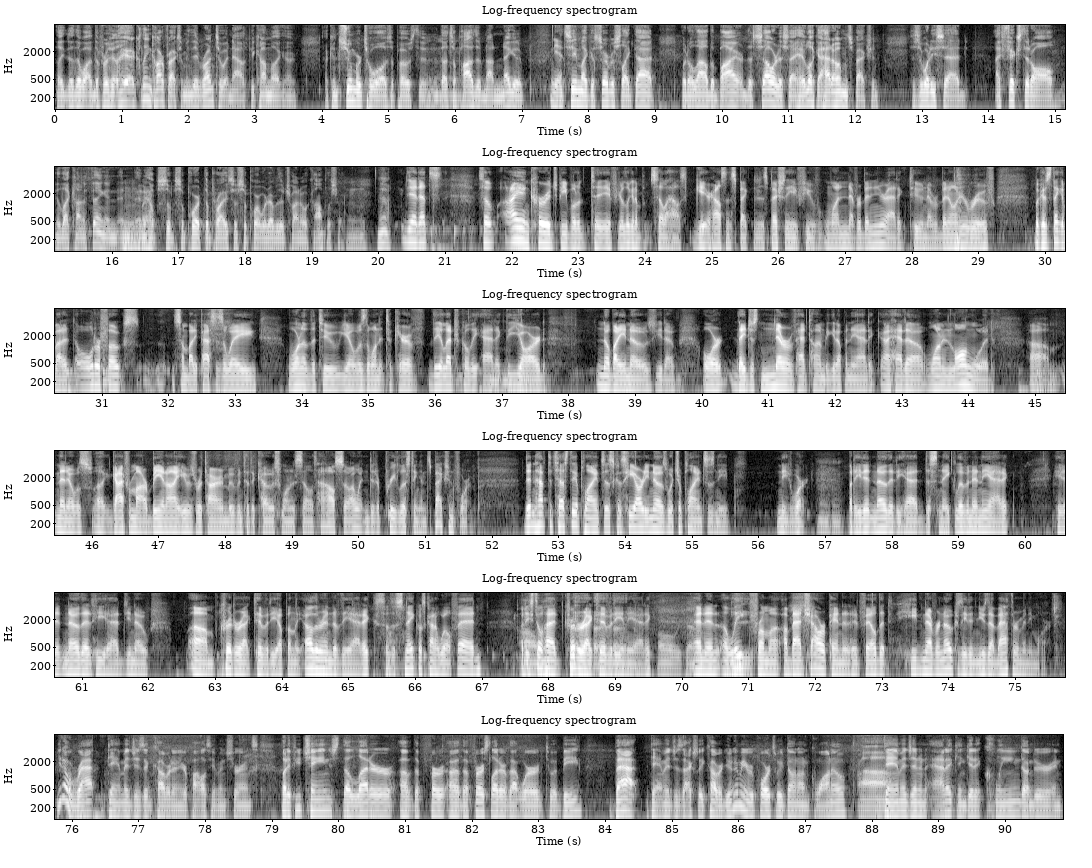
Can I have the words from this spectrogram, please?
Like the, the, the first, thing, hey, a clean Carfax. I mean, they run to it now. It's become like a, a consumer tool as opposed to that's a Mm-hmm. positive, not a negative. Yeah. It seemed like a service like that would allow the buyer, the seller, to say, "Hey, look, I had a home inspection. This is what he said. I fixed it all, you know, that kind of thing, and, and, mm-hmm. and it helps su- support the price or support whatever they're trying to accomplish. There. Mm-hmm. Yeah, Yeah, that's so. I encourage people to, to, if you're looking to sell a house, get your house inspected, especially if you've one never been in your attic, two never been on your roof, because think about it, older folks, somebody passes away, one of the two, you know, was the one that took care of the electrical, the attic, the mm-hmm. yard. Nobody knows, you know, or they just never have had time to get up in the attic. I had uh, one in Longwood. Um, then it was a guy from our BNI. He was retiring, moving to the coast, wanted to sell his house. So I went and did a pre-listing inspection for him. Didn't have to test the appliances because he already knows which appliances need need work. But he didn't know that he had the snake living in the attic. He didn't know that he had, you know, um, critter activity up on the other end of the attic. So the snake was kind of well fed, but he still had critter activity in the attic. Holy cow. And then a leak Ye- from a, a bad shower pan that had failed that he'd never know because he didn't use that bathroom anymore. You know, rat damage isn't covered under your policy of insurance, but if you change the letter of the fir- uh, the first letter of that word to a B, bat damage is actually covered. You know how many reports we've done on guano Ah. damage in an attic and get it cleaned under and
